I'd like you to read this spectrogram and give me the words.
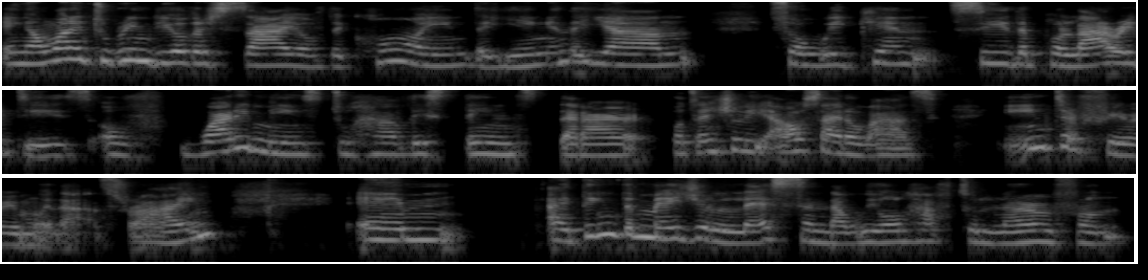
And I wanted to bring the other side of the coin, the yin and the yang, so we can see the polarities of what it means to have these things that are potentially outside of us interfering with us, right? And I think the major lesson that we all have to learn from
